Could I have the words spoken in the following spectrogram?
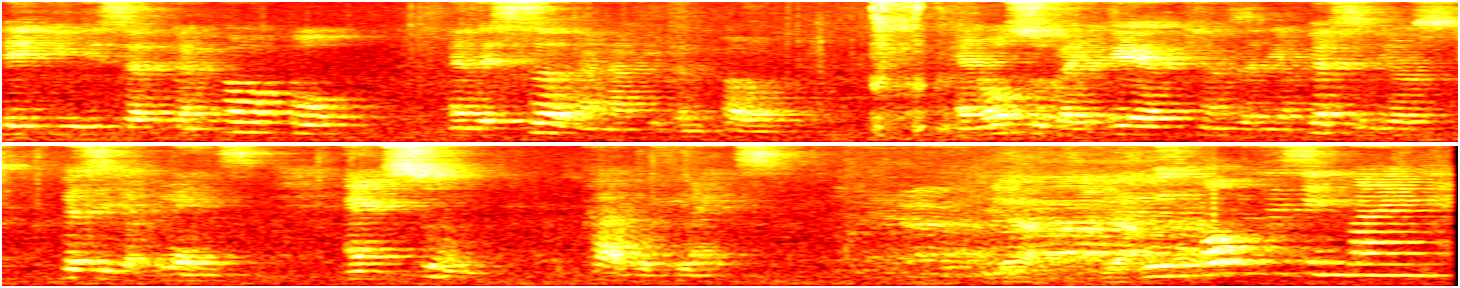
linking East African Power Pool and the Southern African Power And also by air Tanzania passengers, passenger planes, and soon cargo flights. Yeah. Yeah. With all this in mind,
